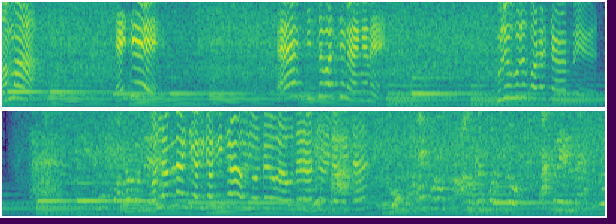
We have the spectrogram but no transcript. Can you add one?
মামা, এই যে হ্যাঁ চিনতে পারছি না এখানে। গুলু গুলু করার জায়গা পেয়ে গেছে। বললাম না যে ওই ডগিটা ওই ওদের ওদের আছে ওই ডগিটা ও মনে কান অনেক পড়ছিল এখন এনে দেখাচ্ছি তো?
